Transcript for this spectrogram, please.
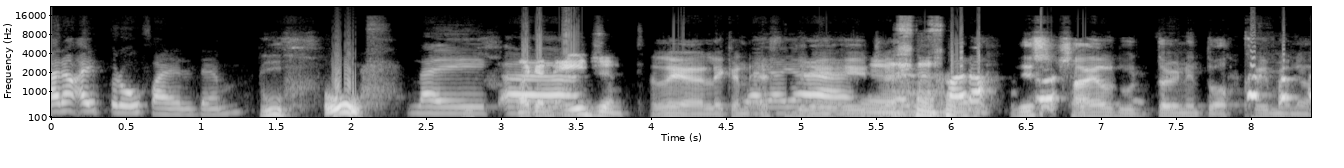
Parang I profile them. Oof. Oof. Like, Like an uh, agent. Yeah, like an Yeah, yeah, FBI yeah. agent. like, parang, This child would turn into a criminal.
